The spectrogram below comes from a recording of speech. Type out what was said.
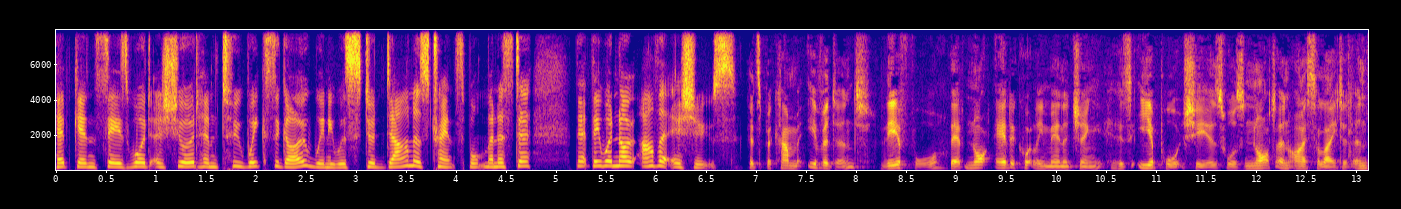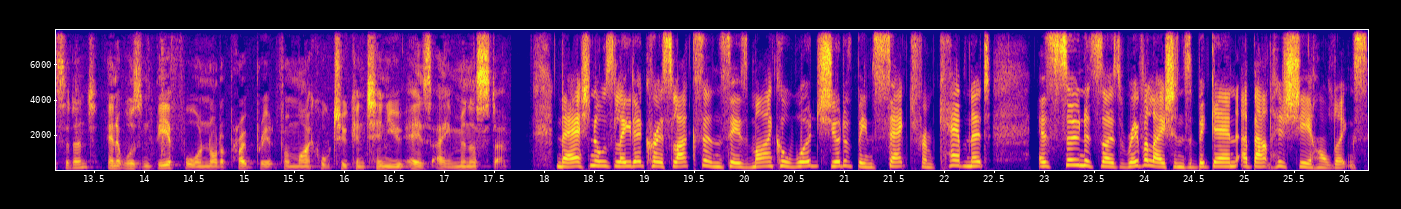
Hipkins says Wood assured him two weeks ago, when he was stood down as Transport Minister, that there were no other issues. It's become evident, therefore, that not adequately managing his airport shares was not an isolated incident, and it was therefore not appropriate for Michael to continue as a minister. Nationals leader Chris Luxon says Michael Wood should have been sacked from cabinet as soon as those revelations began about his shareholdings.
